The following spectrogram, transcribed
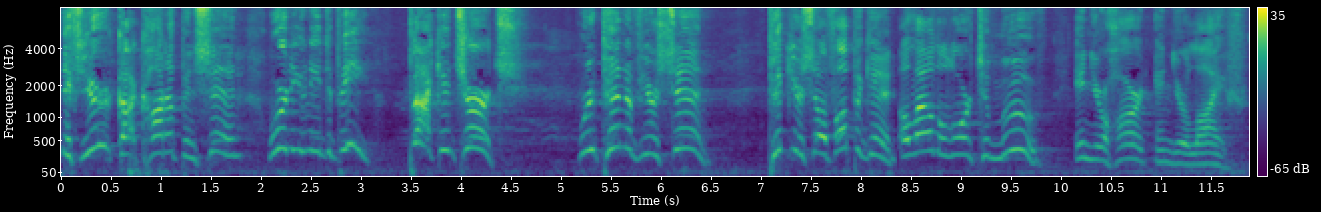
If you're got caught up in sin, where do you need to be? Back in church. Repent of your sin. Pick yourself up again. Allow the Lord to move in your heart and your life.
